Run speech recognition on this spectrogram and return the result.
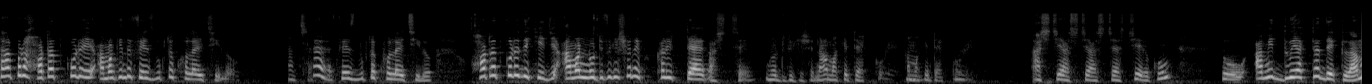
তারপরে হঠাৎ করে আমার কিন্তু ফেসবুকটা খোলাই ছিল। আচ্ছা। হ্যাঁ, ফেসবুকটা খোলাই ছিল। হঠাৎ করে দেখি যে আমার নোটিফিকেশনে খালি ট্যাগ আসছে। নোটিফিকেশন আমাকে ট্যাগ করে, আমাকে ট্যাগ। আসছে, আসছে, আসছে, আসছে এরকম। তো আমি ২-১ দেখলাম।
